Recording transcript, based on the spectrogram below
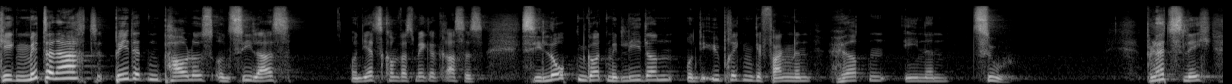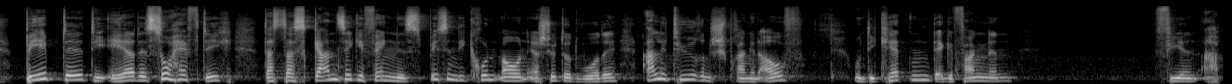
Gegen Mitternacht beteten Paulus und Silas und jetzt kommt was mega krasses. Sie lobten Gott mit Liedern und die übrigen Gefangenen hörten ihnen zu. Plötzlich bebte die Erde so heftig, dass das ganze Gefängnis bis in die Grundmauern erschüttert wurde. Alle Türen sprangen auf und die Ketten der Gefangenen fielen ab.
